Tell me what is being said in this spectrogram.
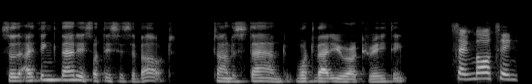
So I think that is what this is about to understand what value you are creating. So, Martin,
